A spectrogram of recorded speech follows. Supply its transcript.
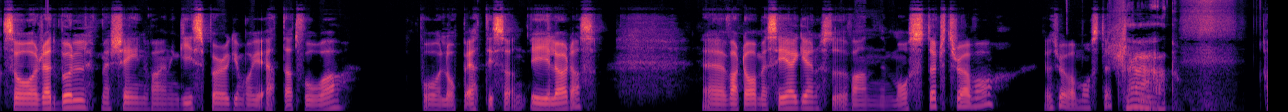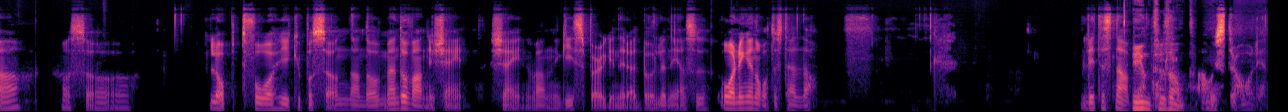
Så Red Bull med Shane van Gisbergen var ju etta, tvåa på lopp ett i, i lördags. Eh, vart av med segern, så vann Mostert tror jag var. Jag tror det var Mostert. Chad. Ja, och så lopp två gick ju på söndagen då, men då vann ju Shane. Shane vann Gisbergen i Red Bullen igen, så ordningen återställd då. Lite snabb Intressant. rapport från Australien.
